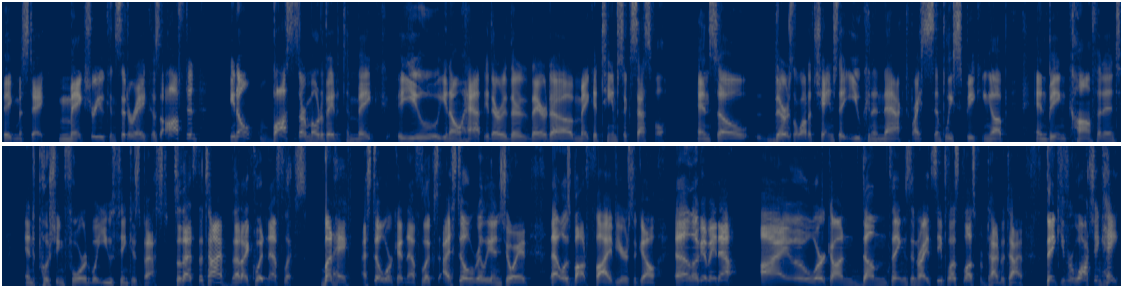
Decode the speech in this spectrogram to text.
Big mistake. Make sure you consider A because often you know, bosses are motivated to make you, you know, happy. They're they're there to make a team successful. And so there's a lot of change that you can enact by simply speaking up and being confident and pushing forward what you think is best. So that's the time that I quit Netflix. But hey, I still work at Netflix. I still really enjoy it. That was about 5 years ago. And look at me now. I uh, work on dumb things and write C++ from time to time. Thank you for watching. Hey,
